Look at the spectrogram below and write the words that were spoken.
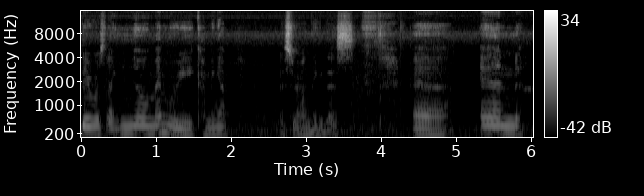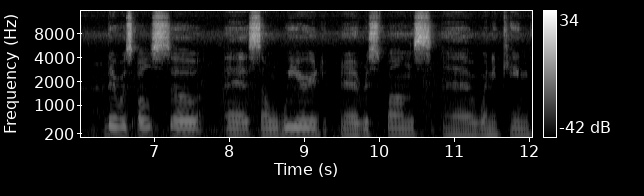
there was like no memory coming up surrounding this, uh, and there was also some weird uh, response uh, when it came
